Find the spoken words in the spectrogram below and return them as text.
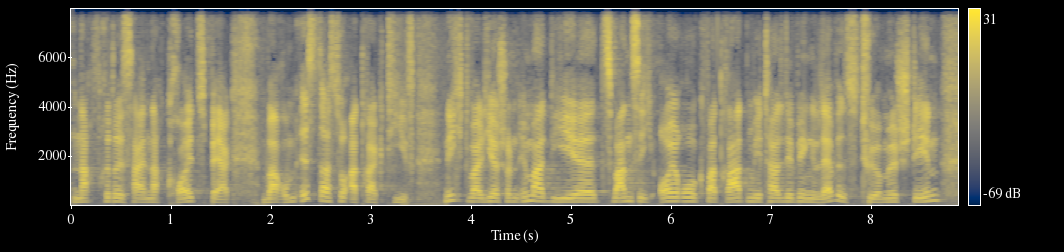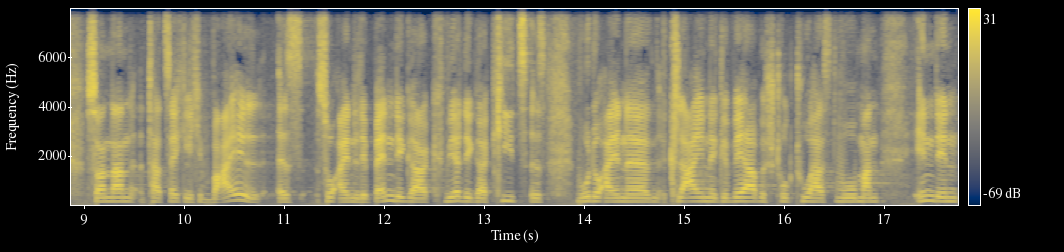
nach Friedrichshain, nach Kreuzberg. Warum ist das so attraktiv? Nicht, weil hier schon immer die 20 Euro Quadratmeter Living Levels Türme stehen, sondern tatsächlich, weil es so ein lebendiger, quirliger Kiez ist, wo du eine kleine Gewerbestruktur hast, wo man in den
